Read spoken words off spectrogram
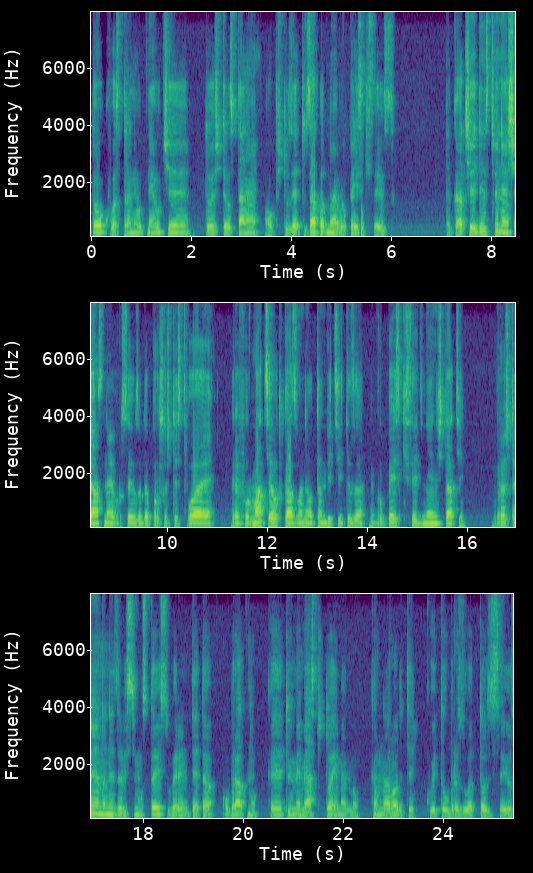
толкова страни от него, че той ще остане общо взето западноевропейски съюз. Така че единственият шанс на Евросъюза да просъществува е реформация, отказване от амбициите за Европейски Съединени щати, връщане на независимостта и суверенитета обратно, където им е мястото, а именно към народите, които образуват този съюз.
